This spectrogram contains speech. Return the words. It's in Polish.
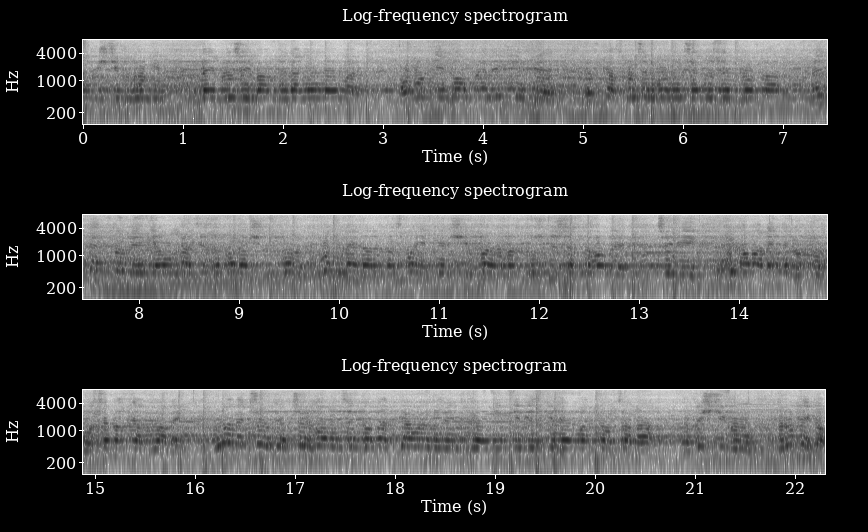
w wyścigu drugim najbliżej bandy Daniel Nermark. Obok niego Freddy Kingiel w kasku czerwonym Grzegorz Zembrota. Ten, który miał okazję zdobyć złoty medal na swoje piersi barwach drużyny Częstochowy, czyli wychowanek tego klubu Sebastian Ułamek. Ułamek żółty w czerwonym Zembrota, w białym i niebieski Nermark końca na wyścigu drugiego.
